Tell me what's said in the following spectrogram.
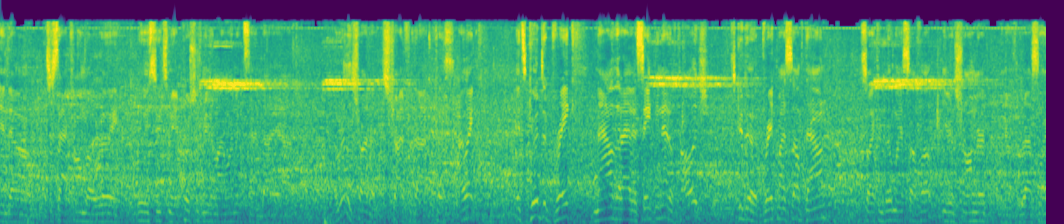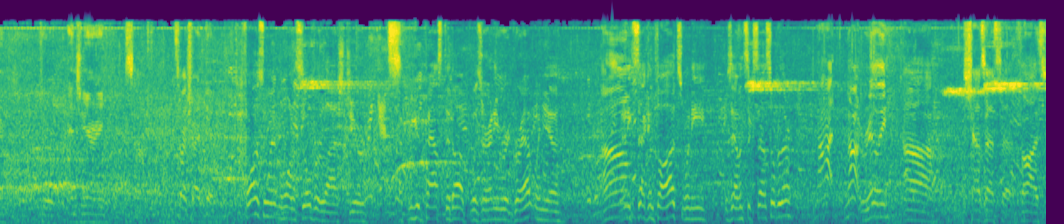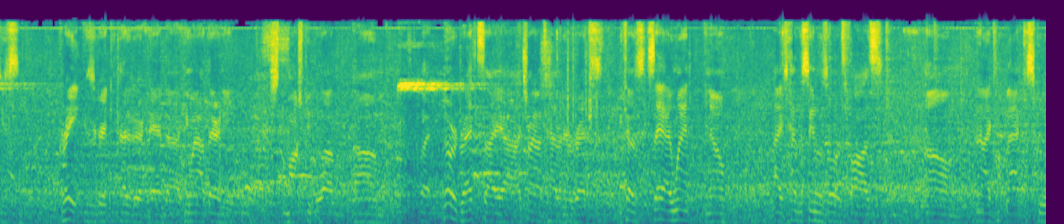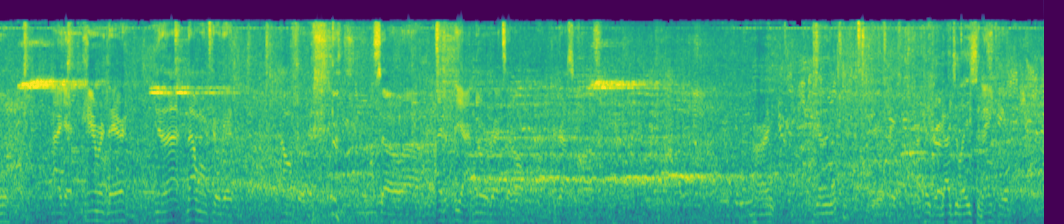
and um, just that combo really, really suits me. It pushes me to my limits, and I, uh, I really try to strive for that because I like. It's good to break now that I have a safety net of college. It's good to break myself down so I can build myself up even stronger, you know, through wrestling, through engineering. So that's what I try to do. Claus went and won a silver last year. Yes. After you passed it up, was there any regret when you? Um, any second thoughts when he was having success over there? Not, not really. Uh, shouts out to Fausz. He's great. He's a great competitor, and uh, he went out there and he just moshed people up. Um, but no regrets. I, uh, I try not to have any regrets because say I went, you know, I had the same result as Fausz, um, and then I come back to school, I get hammered there. You know that that won't feel good. That won't feel good. so uh, I, yeah, no regrets at all. Congrats to Fausz. All right. You got anything? Hey, congratulations. Thank you.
